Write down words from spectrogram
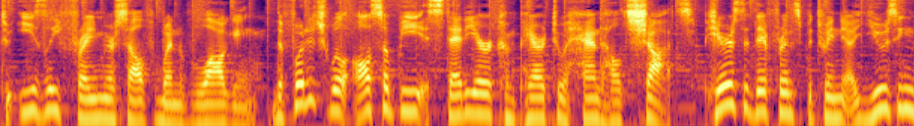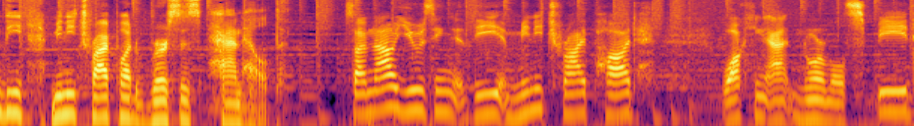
to easily frame yourself when vlogging. The footage will also be steadier compared to handheld shots. Here's the difference between using the mini tripod versus handheld. So I'm now using the mini tripod walking at normal speed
